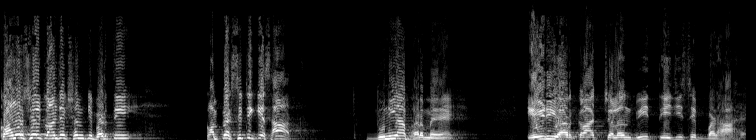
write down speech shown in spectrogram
कॉमर्शियल ट्रांजैक्शन की बढ़ती कॉम्प्लेक्सिटी के साथ दुनिया भर में एडीआर का चलन भी तेज़ी से बढ़ा है।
